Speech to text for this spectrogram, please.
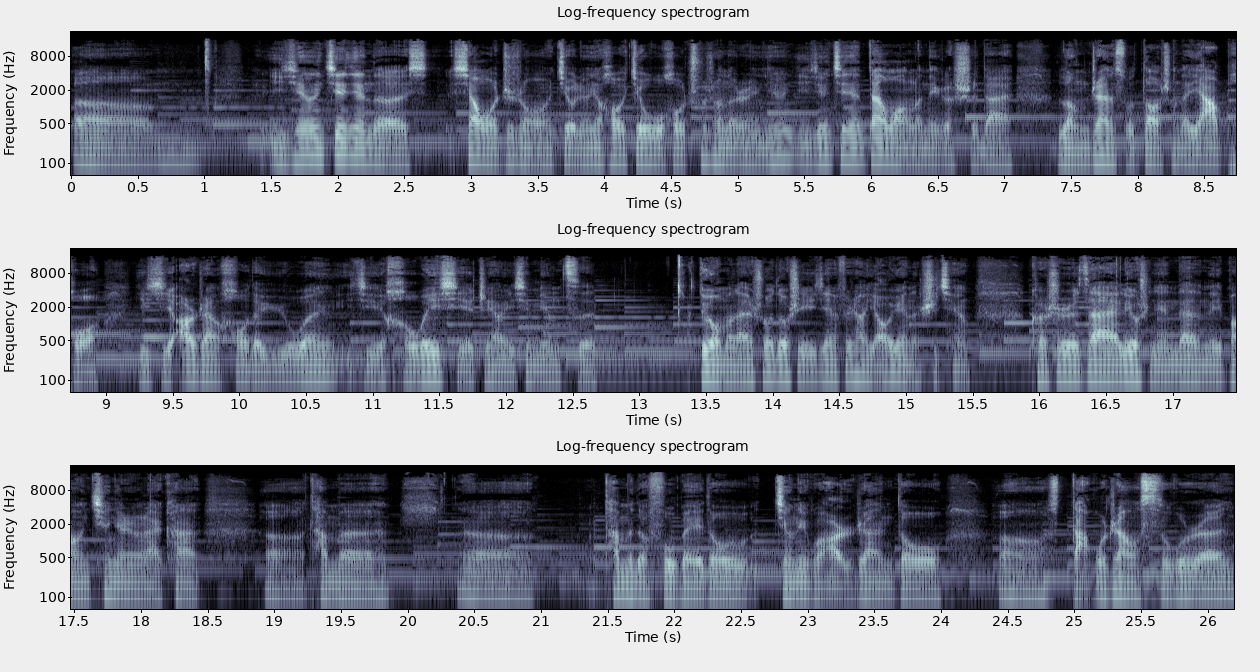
呃。已经渐渐的，像我这种九零后、九五后出生的人，已经已经渐渐淡忘了那个时代冷战所造成的压迫，以及二战后的余温，以及核威胁这样一些名词，对我们来说都是一件非常遥远的事情。可是，在六十年代的那帮青年人来看，呃，他们，呃，他们的父辈都经历过二战，都，呃，打过仗，死过人，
